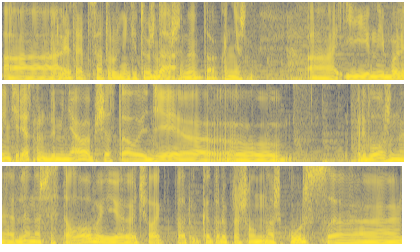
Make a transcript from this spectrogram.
А, это, это сотрудники тоже да, ваши, да? Да, конечно. А, и наиболее интересным для меня вообще стала идея э, предложенная для нашей столовой. Э, человек, который прошел наш курс э,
